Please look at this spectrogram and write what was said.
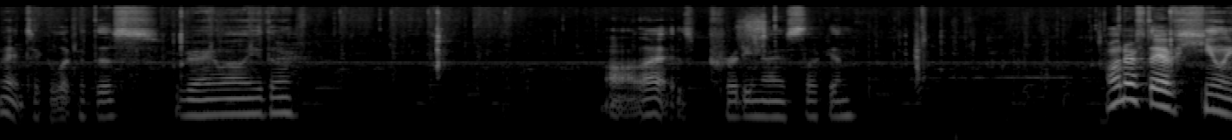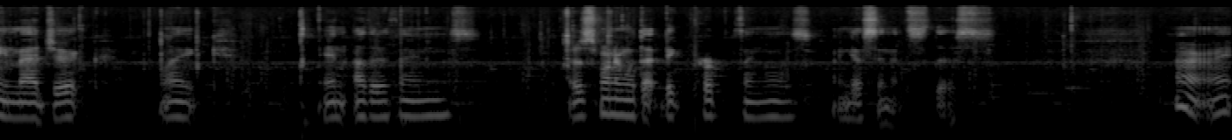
I didn't take a look at this very well either. Oh, that is pretty nice looking. I wonder if they have healing magic, like in other things. I was just wondering what that big purple thing was. I'm guessing it's this. Alright.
